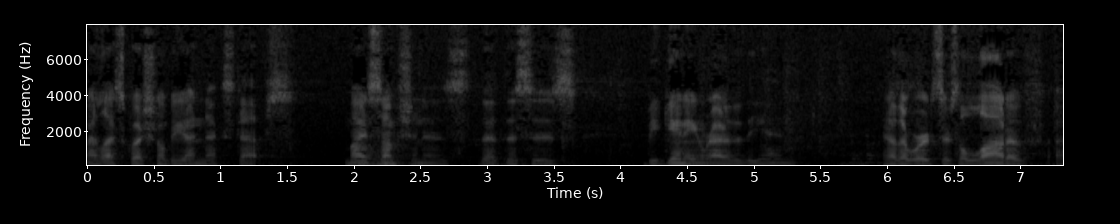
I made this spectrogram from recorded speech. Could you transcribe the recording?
My last question will be on next steps. My mm-hmm. assumption is that this is beginning rather than the end. In other words, there's a lot of uh,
